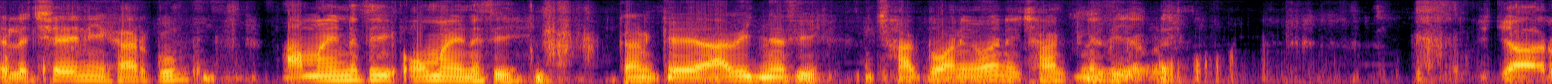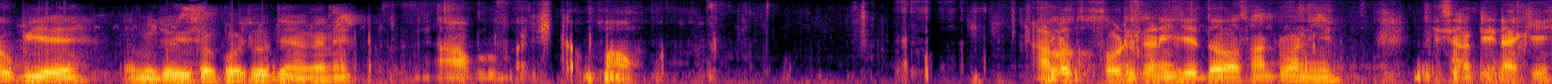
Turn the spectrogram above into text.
એટલે છે નહીં ખારકું. આમાંય નથી, ઓમાંય નથી. કારણ કે આવી જ નથી. છાંટવાની હોય ને, છાંટ નથી આપણે. બીજા રૂબીએ તમે જોઈ શકો છો ત્યાં કને આપણું ફર્સ્ટ ફાર્મ હાલો તો થોડી ઘણી જે દવા છાંટવાની એ છાંટી નાખી,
